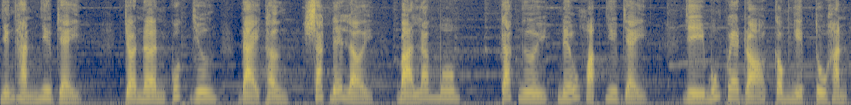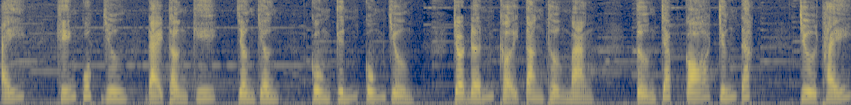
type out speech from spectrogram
những hạnh như vậy, cho nên quốc dương, đại thần, sát đế lợi, bà la môn, các ngươi nếu hoặc như vậy, vì muốn khoe rõ công nghiệp tu hành ấy, khiến quốc dương, đại thần kia, dân dân, cung kính cúng dường, cho đến khởi tăng thượng mạng, tưởng chấp có chứng đắc, chưa thấy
